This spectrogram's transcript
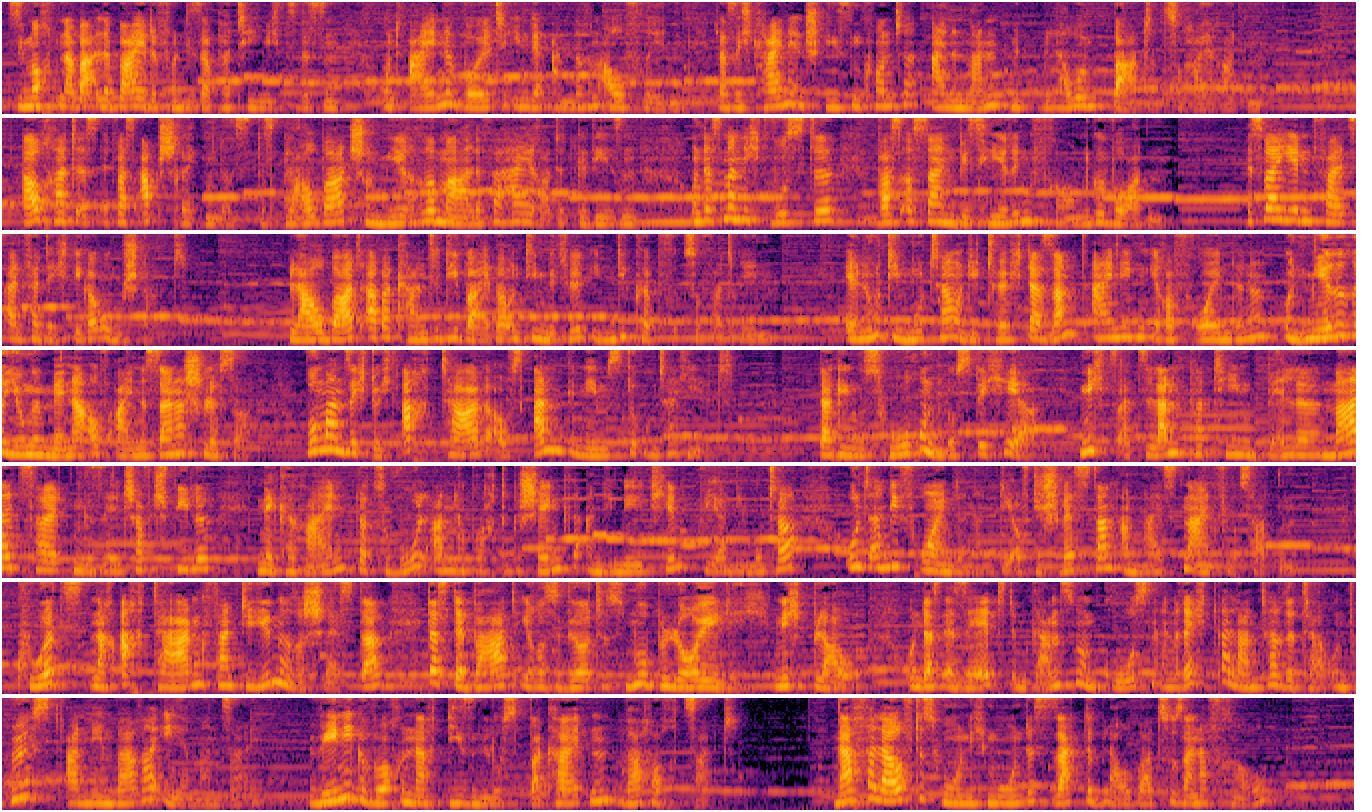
Sie mochten aber alle beide von dieser Partie nichts wissen, und eine wollte ihn der anderen aufreden, da sich keine entschließen konnte, einen Mann mit blauem Barte zu heiraten. Auch hatte es etwas Abschreckendes, dass Blaubart schon mehrere Male verheiratet gewesen und dass man nicht wusste, was aus seinen bisherigen Frauen geworden. Es war jedenfalls ein verdächtiger Umstand. Blaubart aber kannte die Weiber und die Mittel, ihnen die Köpfe zu verdrehen. Er lud die Mutter und die Töchter samt einigen ihrer Freundinnen und mehrere junge Männer auf eines seiner Schlösser, wo man sich durch acht Tage aufs angenehmste unterhielt. Da ging es hoch und lustig her. Nichts als Landpartien, Bälle, Mahlzeiten, Gesellschaftsspiele, Neckereien, dazu wohl angebrachte Geschenke an die Mädchen wie an die Mutter und an die Freundinnen, die auf die Schwestern am meisten Einfluss hatten. Kurz nach acht Tagen fand die jüngere Schwester, dass der Bart ihres Wirtes nur bläulich, nicht blau, und dass er selbst im Ganzen und Großen ein recht galanter Ritter und höchst annehmbarer Ehemann sei. Wenige Wochen nach diesen Lustbarkeiten war Hochzeit. Nach Verlauf des Honigmondes sagte Blaubart zu seiner Frau:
